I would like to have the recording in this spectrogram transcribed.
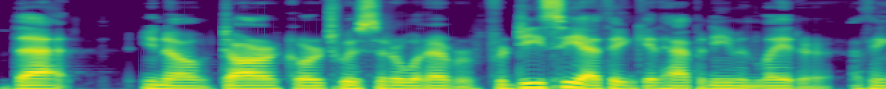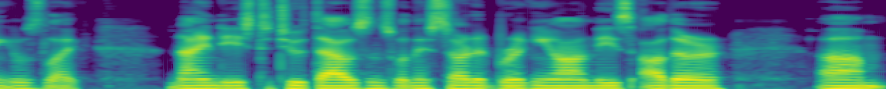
that you know dark or twisted or whatever for dc i think it happened even later i think it was like 90s to 2000s when they started bringing on these other um,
